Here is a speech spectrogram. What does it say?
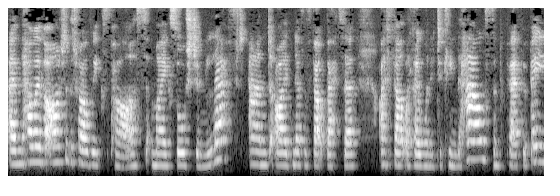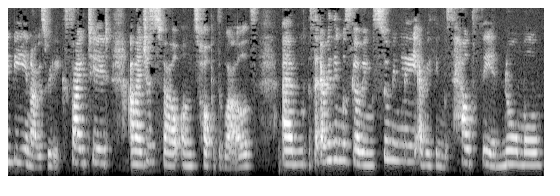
Um, however, after the 12 weeks passed, my exhaustion left and I'd never felt better. I felt like I wanted to clean the house and prepare for baby and I was really excited and I just felt on top of the world. Um, so everything was going swimmingly, everything was healthy and normal.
